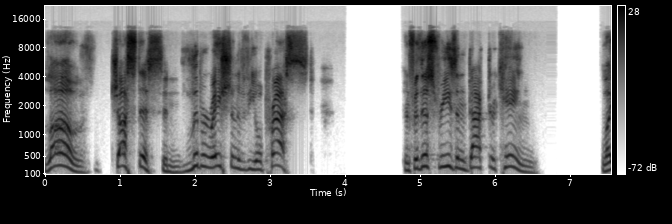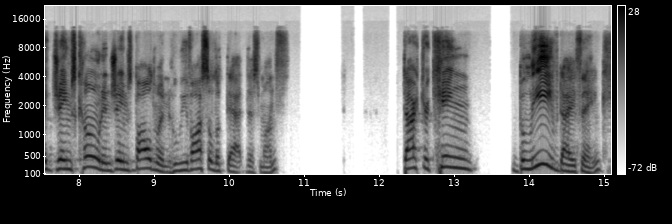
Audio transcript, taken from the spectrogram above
love, justice, and liberation of the oppressed. And for this reason, Dr. King like James Cone and James Baldwin, who we've also looked at this month. Dr. King believed, I think,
